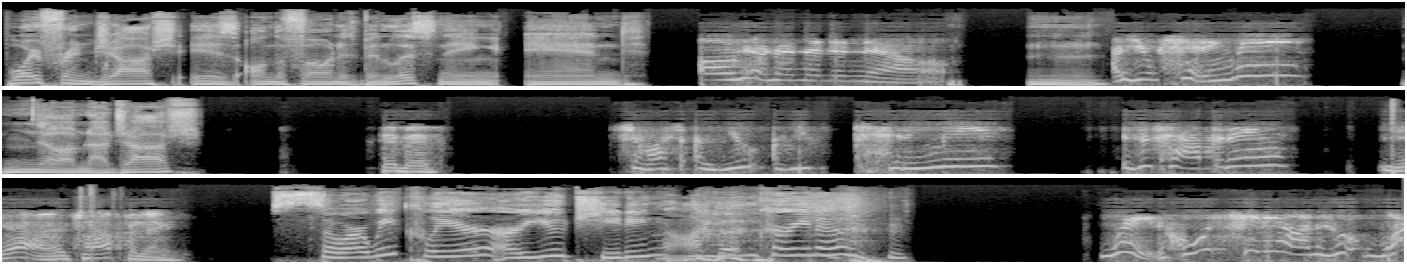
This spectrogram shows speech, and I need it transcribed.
boyfriend Josh is on the phone, has been listening, and Oh no no no no no! Mhm. Are you kidding me, no, I'm not Josh. Hey, babe. Josh? Are you are you kidding me? Is this happening? Yeah, it's happening. So are we clear? Are you cheating on him, Karina? Wait, who's cheating on who? What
